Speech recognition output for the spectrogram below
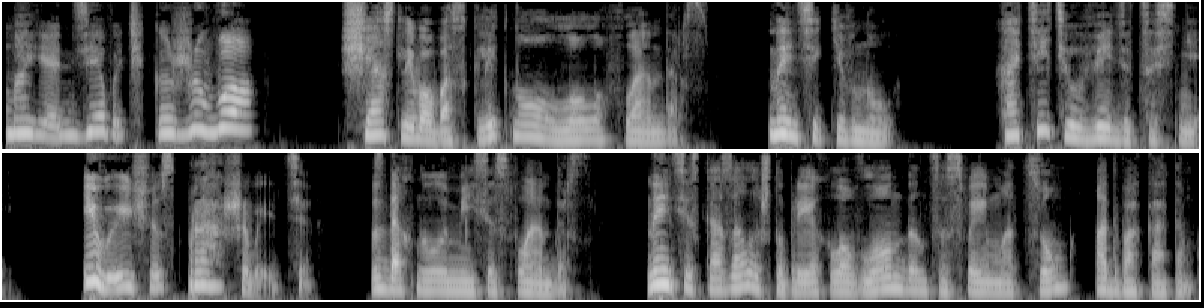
«Моя девочка жива!» — счастливо воскликнула Лола Флендерс. Нэнси кивнула. «Хотите увидеться с ней?» «И вы еще спрашиваете», — вздохнула миссис Флендерс. Нэнси сказала, что приехала в Лондон со своим отцом, адвокатом.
